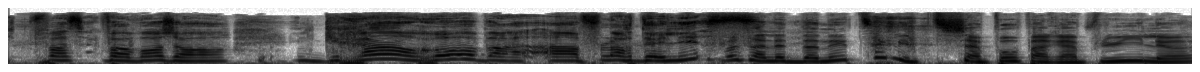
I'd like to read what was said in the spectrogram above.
Tu penses qu'il va avoir genre une grande robe en, en fleur de lys? Moi, j'allais te donner, tu sais, les petits chapeaux parapluies, là,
